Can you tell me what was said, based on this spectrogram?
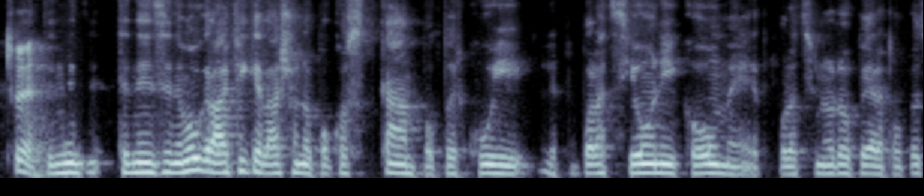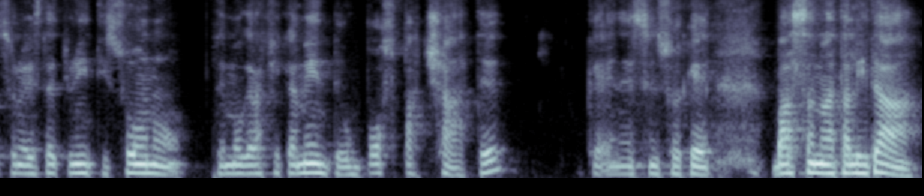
Cioè. Tendenze, tendenze demografiche lasciano poco scampo, per cui le popolazioni come la popolazione europea, la popolazione degli Stati Uniti sono demograficamente un po' spacciate, okay? nel senso che bassa natalità,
